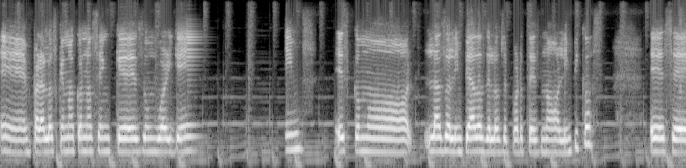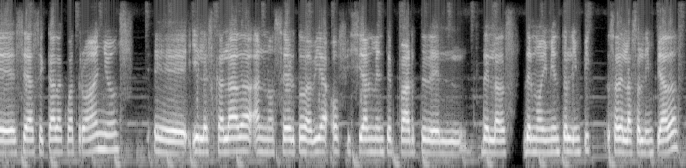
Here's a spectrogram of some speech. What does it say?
Eh, para los que no conocen qué es un World Games, es como las Olimpiadas de los deportes no olímpicos. Eh, se, hace cada cuatro años eh, y la escalada, al no ser todavía oficialmente parte del, de las, del movimiento olímpico, o sea, de las Olimpiadas,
